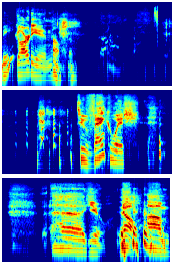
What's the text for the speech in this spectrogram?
Me? guardian Oh, no. to vanquish uh, you. No, um,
